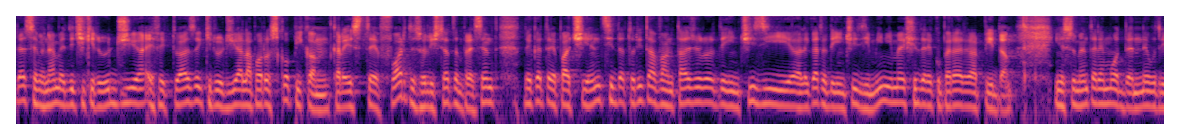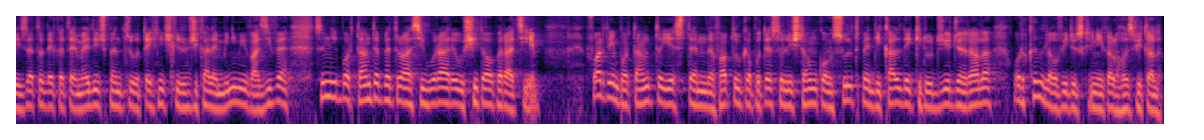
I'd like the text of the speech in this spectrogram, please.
De asemenea, medicii chirurgi efectuează chirurgia laparoscopică, care este foarte solicitată în prezent de către pacienți datorită avantajelor de incizii legate de incizii minime și de recuperare rapidă. Instrumentele moderne utilizate de către medici pentru tehnici chirurgicale minim-invazive sunt importante pentru a asigura reușita operației. Foarte important este faptul că puteți solicita un consult medical de chirurgie generală oricând la Ovidius Clinical Hospital,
